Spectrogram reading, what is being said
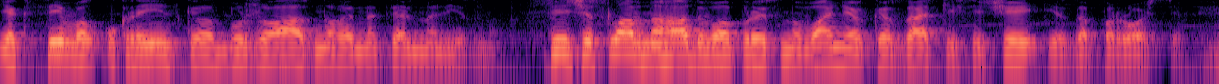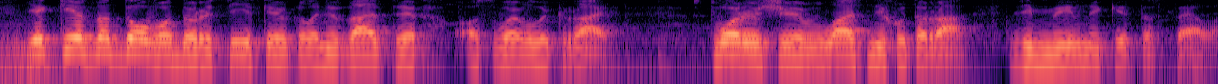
як символ українського буржуазного націоналізму. Січеслав нагадував про існування козацьких січей і запорожців, які задовго до російської колонізації освоювали край, створюючи власні хутора, зимівники та села.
